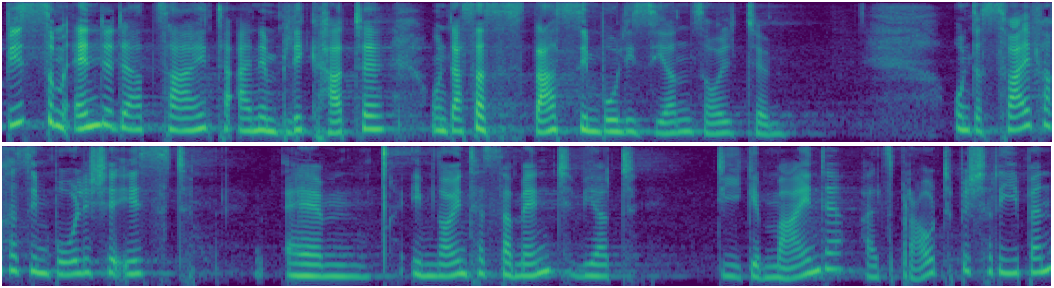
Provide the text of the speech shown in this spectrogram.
bis zum Ende der Zeit einen Blick hatte und dass das das symbolisieren sollte. Und das zweifache Symbolische ist, ähm, im Neuen Testament wird die Gemeinde als Braut beschrieben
